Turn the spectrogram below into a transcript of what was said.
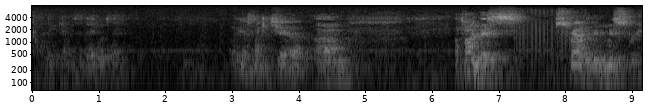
I think Councillor Day was there. Uh, Yes, thank you, Chair. Um, I find this shrouded in mystery.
